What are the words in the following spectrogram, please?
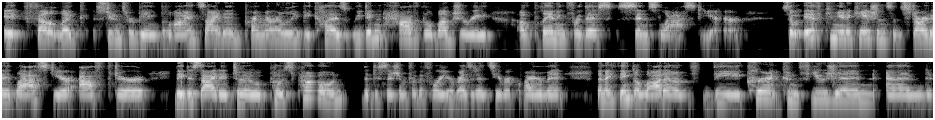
it felt like students were being blindsided primarily because we didn't have the luxury of planning for this since last year. So, if communications had started last year after they decided to postpone the decision for the four year residency requirement, then I think a lot of the current confusion and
